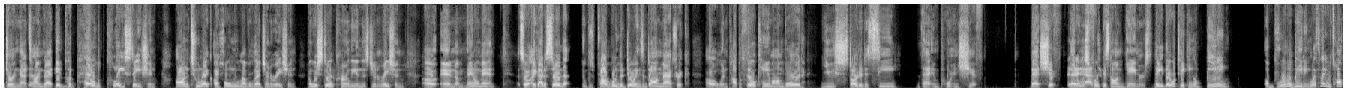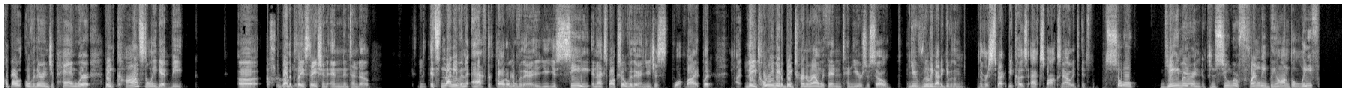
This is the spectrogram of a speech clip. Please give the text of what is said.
during that time that it Mhm. propelled PlayStation onto like a whole new level that generation. And we're still currently in this generation. Uh, and uh, man, oh man. So I got to say that it was probably the doings of Don Mattrick. Uh, when Papa Phil came on board, you started to see that important shift. That shift that it was had to. focused on gamers. They they were taking a beating, a brutal beating. Let's not even talk about over there in Japan where they constantly get beat uh, by the PlayStation and Nintendo. It's not even an afterthought over there. You you see an Xbox over there and you just walk by it. But uh, they totally made a big turnaround within ten years or so, and you really got to give them the respect because Xbox now it, it's so gamer and consumer friendly beyond belief.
